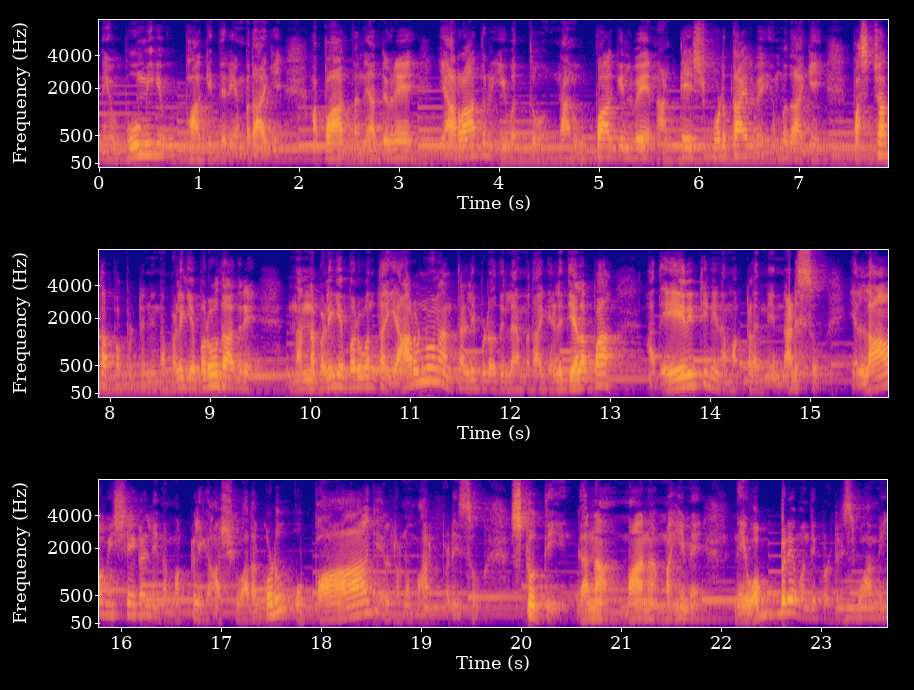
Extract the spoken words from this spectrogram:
ನೀವು ಭೂಮಿಗೆ ಉಪ್ಪಾಗಿದ್ದೀರಿ ಎಂಬುದಾಗಿ. ಅಪ್ಪ ತಂದೆ ಆದವರೇ ಯಾರಾದರೂ ಇವತ್ತು ನಾನು ಉಪ್ಪಾಗಿಲ್ವೇ, ನಾನು ಟೇಸ್ಟ್ ಕೊಡ್ತಾ ಇಲ್ವೇ ಎಂಬುದಾಗಿ ಪಶ್ಚಾತ್ತಾಪಪಟ್ಟು ನಿನ್ನ ಬಳಿಗೆ ಬರುವುದಾದರೆ, ನನ್ನ ಬಳಿಗೆ ಬರುವಂಥ ಯಾರನ್ನೂ ನಾನು ತಳ್ಳಿಬಿಡೋದಿಲ್ಲ ಎಂಬುದಾಗಿ ಹೇಳಿದ್ಯಲ್ಲಪ್ಪ, ಅದೇ ರೀತಿ ನಿನ್ನ ಮಕ್ಕಳನ್ನು ನೀನು ನಡೆಸು. ಎಲ್ಲ ವಿಷಯಗಳು ನಿನ್ನ ಮಕ್ಕಳಿಗೆ ಆಶೀರ್ವಾದ ಕೊಡು. ಉಪ್ಪಾಗಿ ಎಲ್ಲರನ್ನು ಮಾರ್ಪಡಿಸು. ಸ್ತುತಿ ಘನ, ಮಾನ, ಮಹಿಮೆ ನೀವೊಬ್ಬರೇ ಹೊಂದಿಕೊಳ್ಳ್ರಿ ಸ್ವಾಮಿ.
